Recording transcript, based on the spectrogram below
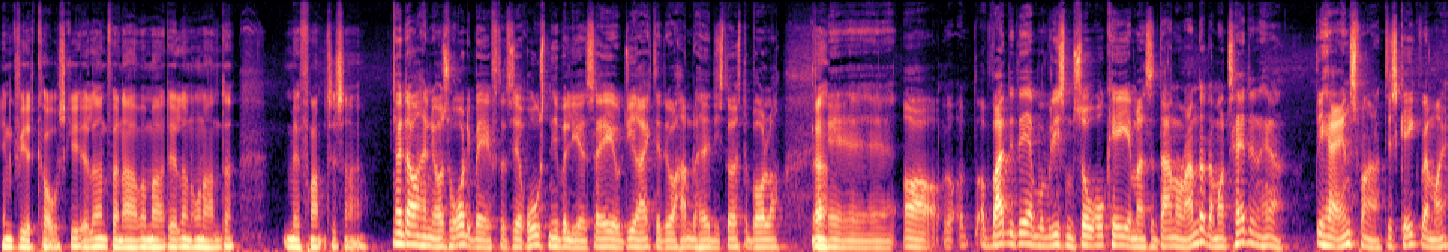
en Kwiatkowski eller en Van Avermaet eller nogen andre med frem til sejr. Ja, der var han jo også hurtigt bagefter til at rose Nibali og sagde jo direkte, at det var ham, der havde de største boller. Ja. Øh, og, og, og, var det der, hvor vi ligesom så, okay, jamen, altså, der er nogle andre, der må tage den her, det her ansvar, det skal ikke være mig.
